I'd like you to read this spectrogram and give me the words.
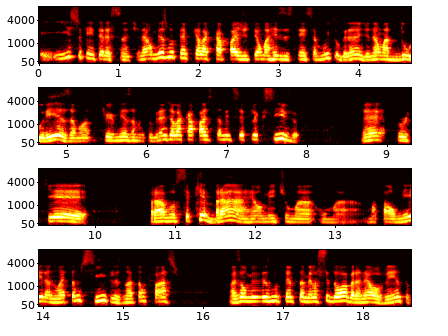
isso que é interessante, né? Ao mesmo tempo que ela é capaz de ter uma resistência muito grande, né? Uma dureza, uma firmeza muito grande, ela é capaz também de ser flexível, né? Porque para você quebrar realmente uma, uma, uma palmeira não é tão simples, não é tão fácil. Mas ao mesmo tempo também ela se dobra né, ao vento.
